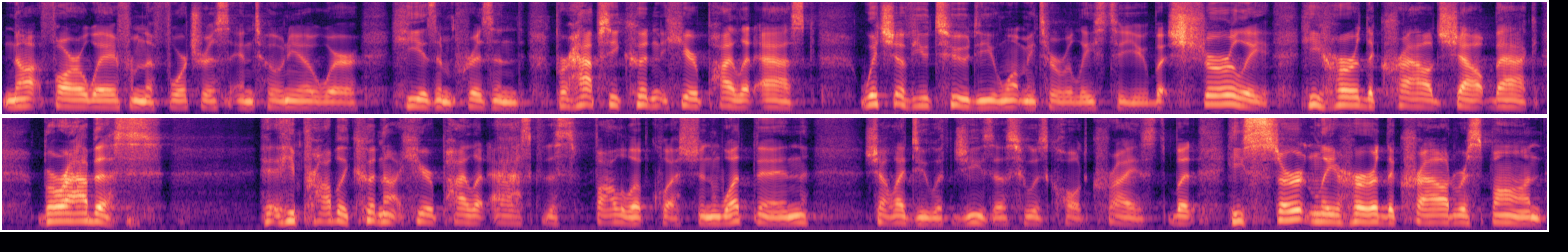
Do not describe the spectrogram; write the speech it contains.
not far away from the fortress Antonia where he is imprisoned. Perhaps he couldn't hear Pilate ask, Which of you two do you want me to release to you? But surely he heard the crowd shout back, Barabbas. He probably could not hear Pilate ask this follow up question What then? Shall I do with Jesus, who is called Christ? But he certainly heard the crowd respond,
